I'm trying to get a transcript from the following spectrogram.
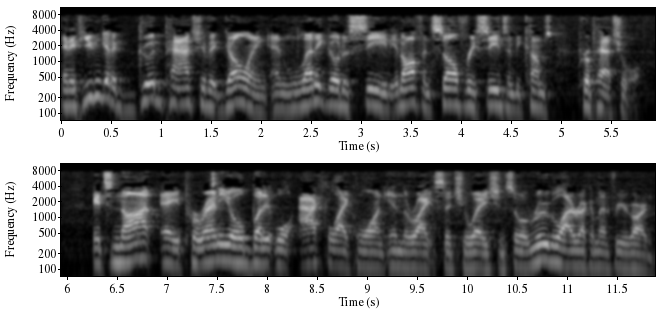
And if you can get a good patch of it going and let it go to seed, it often self reseeds and becomes perpetual. It's not a perennial, but it will act like one in the right situation. So arugula I recommend for your garden.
